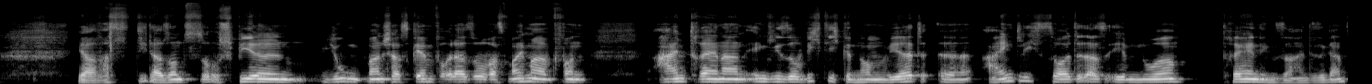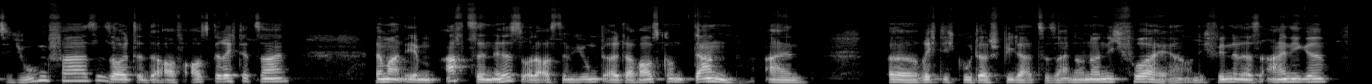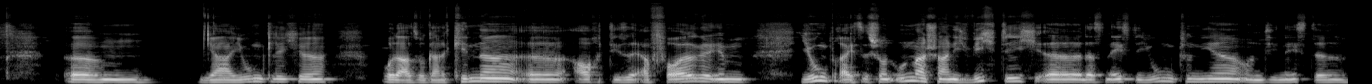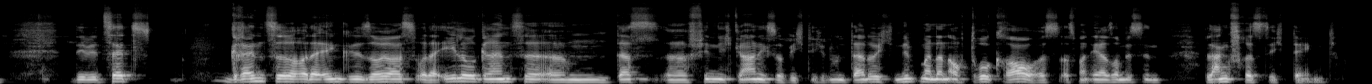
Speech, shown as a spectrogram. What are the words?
ja, was die da sonst so spielen, Jugendmannschaftskämpfe oder so, was manchmal von Heimtrainern irgendwie so wichtig genommen wird. Äh, eigentlich sollte das eben nur Training sein. Diese ganze Jugendphase sollte darauf ausgerichtet sein, wenn man eben 18 ist oder aus dem Jugendalter rauskommt, dann ein äh, richtig guter Spieler zu sein und noch nicht vorher. Und ich finde, dass einige ähm, ja, Jugendliche oder sogar Kinder äh, auch diese Erfolge im Jugendbereich. Es ist schon unwahrscheinlich wichtig, äh, das nächste Jugendturnier und die nächste DWZ Grenze oder irgendwie sowas oder Elo-Grenze, ähm, das äh, finde ich gar nicht so wichtig. Und dadurch nimmt man dann auch Druck raus, dass man eher so ein bisschen langfristig denkt.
